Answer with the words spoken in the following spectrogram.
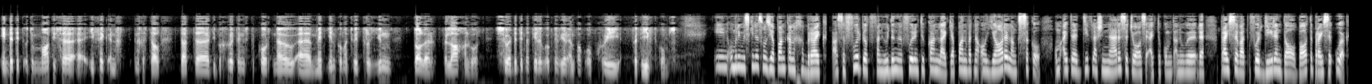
en dit het outomatiese uh, effek in, ingestel dat uh, die begrotingstekort nou uh, met 1,2 triljoen dollar verlaag gaan word. So dit het natuurlik ook nou weer impak op groei vir die toekoms. En omre miskien as ons Japan kan gebruik as 'n voorbeeld van hoe dinge vorentoe kan lyk. Japan wat nou al jare lank sukkel om uit 'n deflasionêre situasie uit te kom met anderwoorde pryse wat voortdurend daal, batepryse ook.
